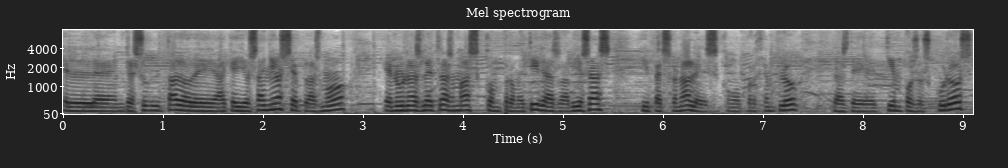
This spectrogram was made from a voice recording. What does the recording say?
El eh, resultado de aquellos años se plasmó en unas letras más comprometidas, rabiosas y personales, como por ejemplo las de Tiempos Oscuros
